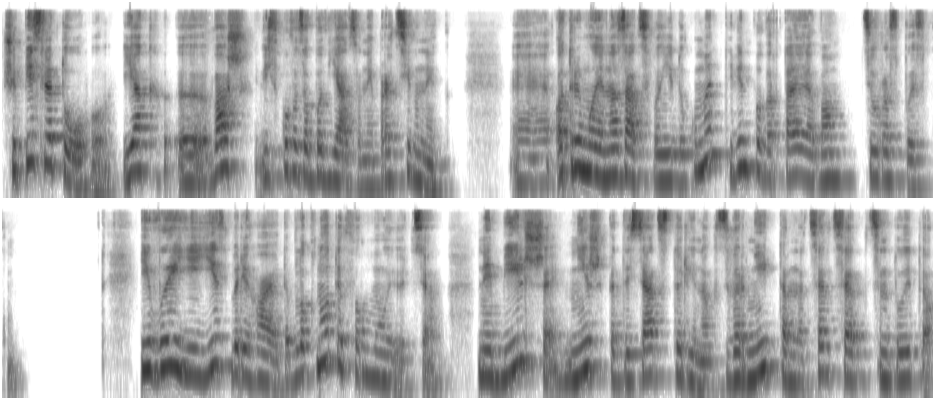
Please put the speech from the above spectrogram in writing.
що після того, як е, ваш військовозобов'язаний працівник е, отримує назад свої документи, він повертає вам цю розписку. І ви її зберігаєте. Блокноти формуються не більше, ніж 50 сторінок. Зверніть там на це, це акцентуєте,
